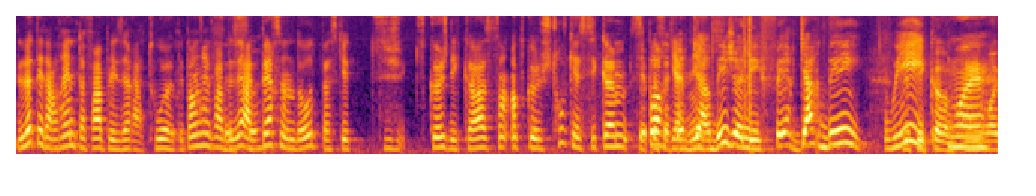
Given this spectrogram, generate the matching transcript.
Là, tu es en train de te faire plaisir à toi. Tu pas en train de faire plaisir ça. à personne d'autre parce que tu, tu coches des cases. sans- En tout cas, je trouve que c'est comme. C'est pas organique. regarder, je l'ai fait, regardez. Oui. Comme, Ouais. Là,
